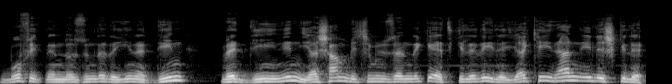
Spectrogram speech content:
Bu fitnenin özünde de yine din ve dinin yaşam biçimi üzerindeki etkileriyle yakinen ilişkili.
